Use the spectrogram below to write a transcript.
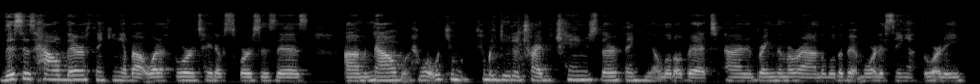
this is how they're thinking about what authoritative sources is. Um, now, what we can, can we do to try to change their thinking a little bit and bring them around a little bit more to seeing authority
